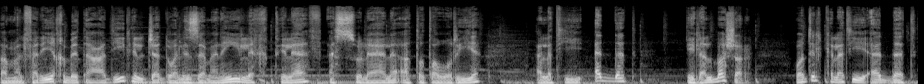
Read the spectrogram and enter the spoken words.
قام الفريق بتعديل الجدول الزمني لاختلاف السلالة التطورية التي أدت إلى البشر. وتلك التي أدت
